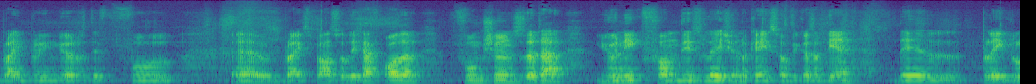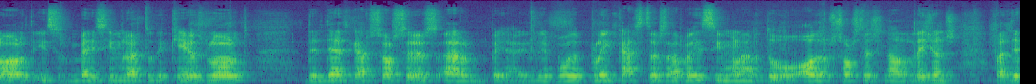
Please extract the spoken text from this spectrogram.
Blightbringers, the Foul uh, Blightspawn so they have other functions that are unique from this legion okay? So because at the end the plague lord is very similar to the chaos lord the death guard sorcerers are yeah, the, or the plague casters are very similar to other sorcerers in our legions but the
